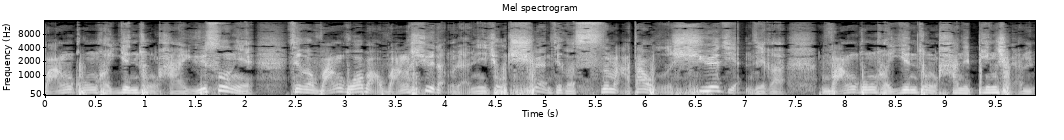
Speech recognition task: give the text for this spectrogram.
王公和殷仲堪，于是呢，这个王国宝、王旭等人呢，就劝这个司马道子。削减这个王公和殷仲堪的兵权，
